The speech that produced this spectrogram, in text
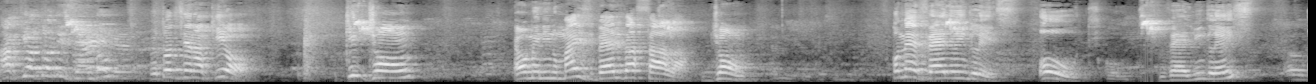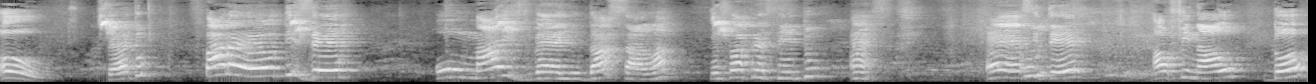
Aqui eu estou dizendo, eu estou dizendo aqui, ó, que John é o menino mais velho da sala. John. Como é velho em inglês? Old. Velho em inglês? Old. Certo? Para eu dizer o mais velho da sala, eu só acrescento est. EST ao final do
